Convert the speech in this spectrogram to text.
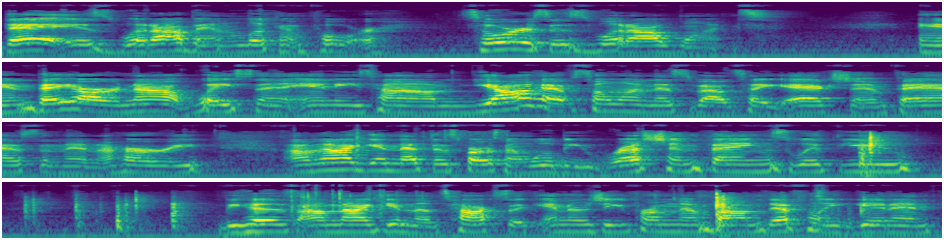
That is what I've been looking for. Taurus is what I want. And they are not wasting any time. Y'all have someone that's about to take action fast and in a hurry. I'm not getting that this person will be rushing things with you because I'm not getting a toxic energy from them, but I'm definitely getting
